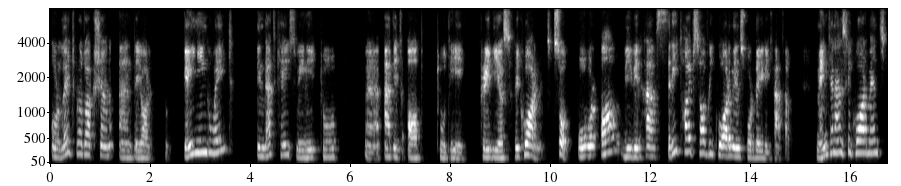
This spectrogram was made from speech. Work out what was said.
or late production and they are gaining weight, in that case, we need to uh, add it up to the previous requirements. So overall, we will have three types of requirements for dairy cattle. Maintenance requirements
